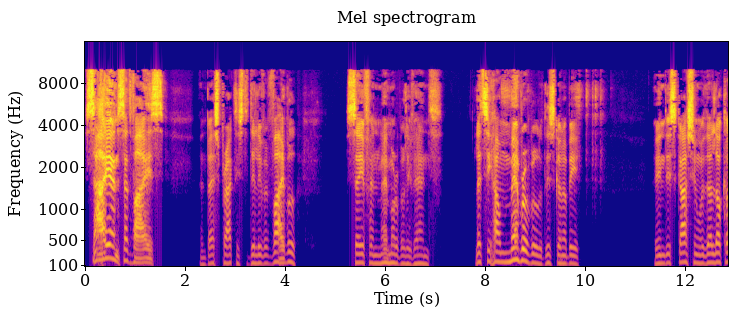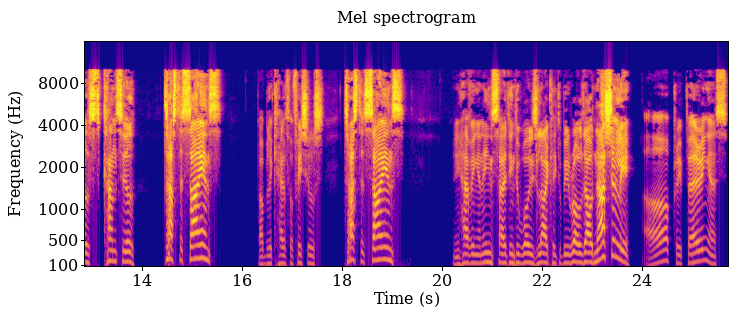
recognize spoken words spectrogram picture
science advice, and best practice to deliver viable, safe and memorable events. Let's see how memorable this is gonna be. In discussion with the local council, trust the science. Public health officials trusted science and having an insight into what is likely to be rolled out nationally. Oh, preparing us.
